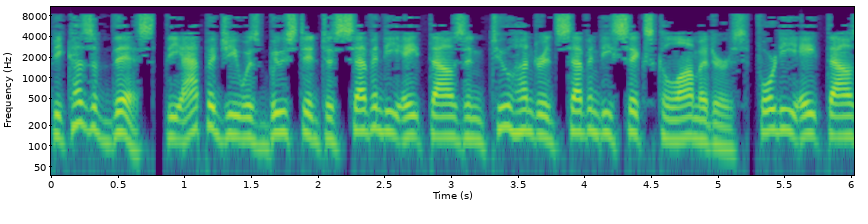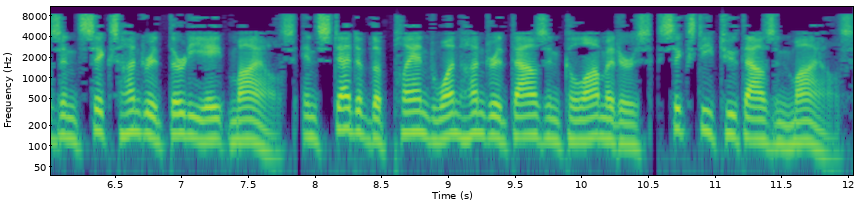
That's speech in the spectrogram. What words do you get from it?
Because of this, the apogee was boosted to 78,276 kilometers, 48,638 miles instead of the planned 100,000 kilometers, 62,000 miles.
